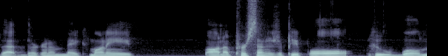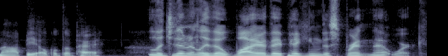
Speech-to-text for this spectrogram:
that they're gonna make money on a percentage of people who will not be able to pay Legitimately though, why are they picking the Sprint network?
